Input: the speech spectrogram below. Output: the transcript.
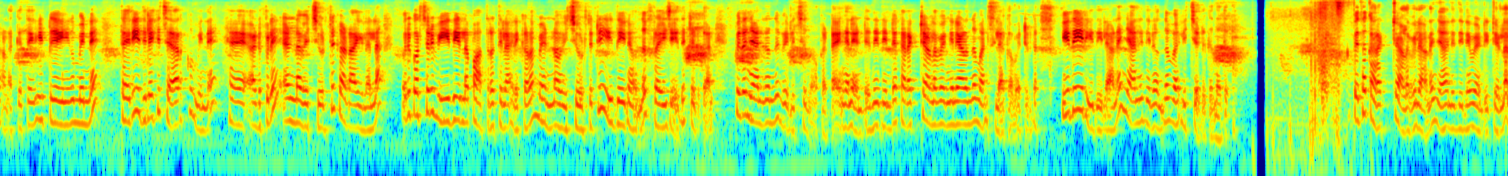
കണക്ക്. തരി ഇട്ട് കഴിയും പിന്നെ തരി ഇതിലേക്ക് ചേർക്കും പിന്നെ അടുപ്പിൽ എണ്ണ വെച്ച് കൊടുത്ത് കടായിലല്ല ഒരു കുറച്ചൊരു വീതിയുള്ള പാത്രത്തിലായിരിക്കണം എണ്ണ ഒഴിച്ച് കൊടുത്തിട്ട് ഇതിനെ ഒന്ന് ഫ്രൈ ചെയ്തിട്ടെടുക്കാൻ ഇപ്പോൾ ഇത് ഞാനിതൊന്ന് വലിച്ച് നോക്കട്ടെ എങ്ങനെയുണ്ട്? ഇതിന്റെ കറക്റ്റ് അളവ് എങ്ങനെയാണെന്ന് മനസ്സിലാക്കാൻ പറ്റില്ല ഇതേ രീതിയിലാണ് ഞാനിതിനൊന്ന് വലിച്ചെടുക്കുന്നത്. അപ്പോൾ ഇത് കറക്റ്റ് അളവിലാണ് ഞാൻ ഇതിന് വേണ്ടിയിട്ടുള്ള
